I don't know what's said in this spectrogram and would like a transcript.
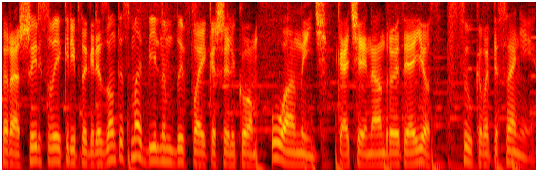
Расширь свои криптогоризонты с мобильным DeFi кошельком OneInch. Качай на Android и iOS. Ссылка в описании.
